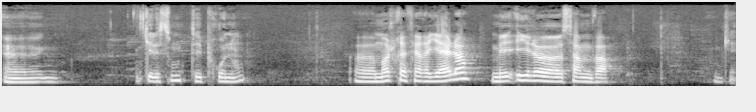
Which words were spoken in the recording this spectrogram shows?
Quels sont tes pronoms? Moi, je préfère Yel, mais il, ça me va. Ok.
